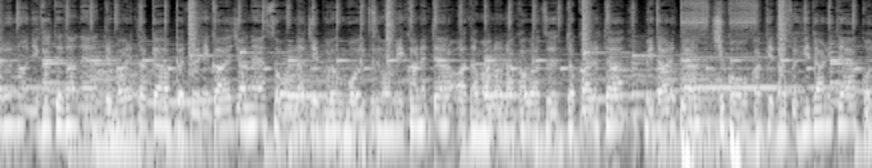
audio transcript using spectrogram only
えるの苦手だねって言われたきゃ別に害じゃね？そんな自分をいつも見かねてる頭の中はずっと枯れて乱れて思考を書き出す左手。言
